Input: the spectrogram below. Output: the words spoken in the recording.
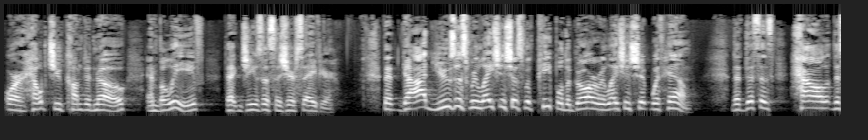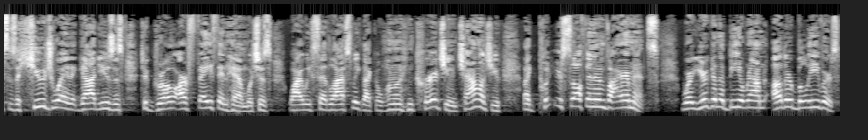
or helped you come to know and believe that Jesus is your Savior. That God uses relationships with people to grow our relationship with Him. That this is how, this is a huge way that God uses to grow our faith in Him, which is why we said last week, like, I want to encourage you and challenge you. Like, put yourself in environments where you're going to be around other believers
